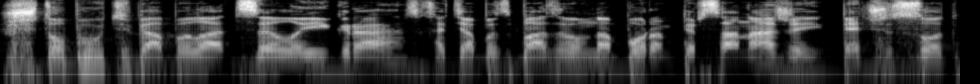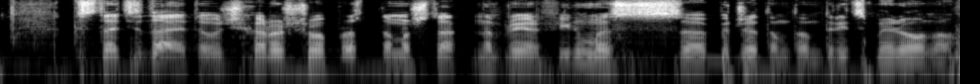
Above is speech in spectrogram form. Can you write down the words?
Чтобы у тебя была целая игра, с- хотя бы с базовым набором персонажей, 5600. Кстати, да, это очень хороший вопрос, потому что, например, фильмы с э, бюджетом там 30 миллионов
